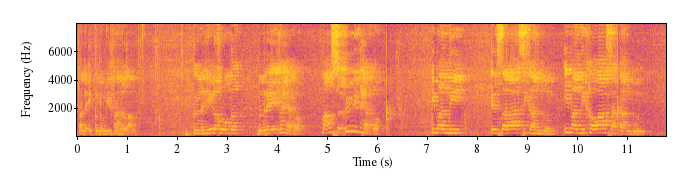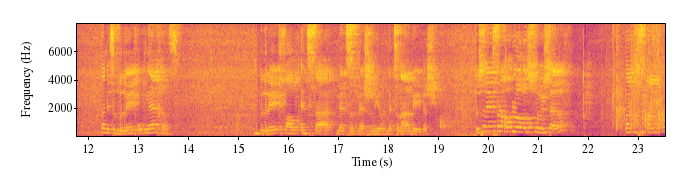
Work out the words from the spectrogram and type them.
van de economie van een land. We kunnen hele grote bedrijven hebben, maar als ze u niet hebben, iemand die installatie kan doen, iemand die gawasa kan doen, dan is het bedrijf ook nergens. Een bedrijf valt en staat met zijn personeel, met zijn arbeiders. Dus een extra applaus voor uzelf, participanten,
